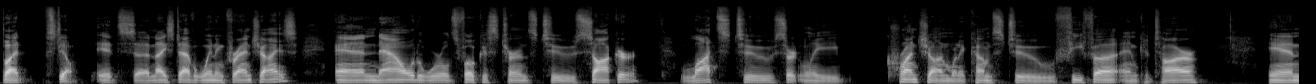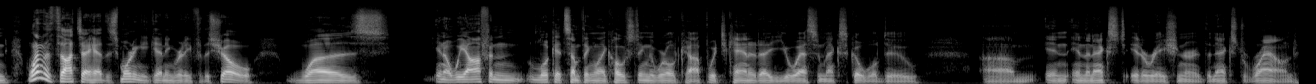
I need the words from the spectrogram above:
But still, it's uh, nice to have a winning franchise. And now the world's focus turns to soccer. Lots to certainly crunch on when it comes to FIFA and Qatar. And one of the thoughts I had this morning getting ready for the show was you know, we often look at something like hosting the World Cup, which Canada, US, and Mexico will do um, in in the next iteration or the next round.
